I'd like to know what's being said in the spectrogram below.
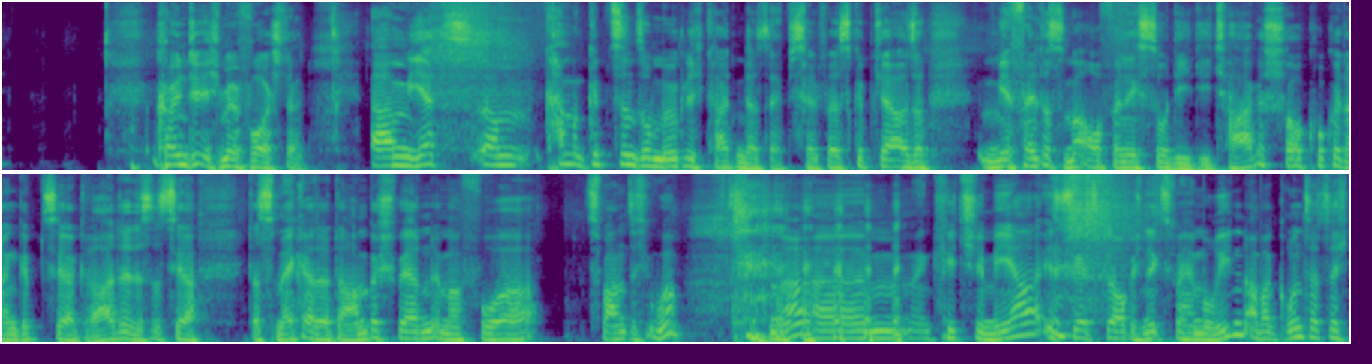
Könnte ich mir vorstellen. Ähm, jetzt ähm, gibt es denn so Möglichkeiten der Selbsthilfe? Es gibt ja, also mir fällt das immer auf, wenn ich so die, die Tagesschau gucke, dann gibt es ja gerade, das ist ja das Mecker der Darmbeschwerden immer vor 20 Uhr. Na, ähm, Kitschemea ist jetzt, glaube ich, nichts für Hämorrhoiden, aber grundsätzlich,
